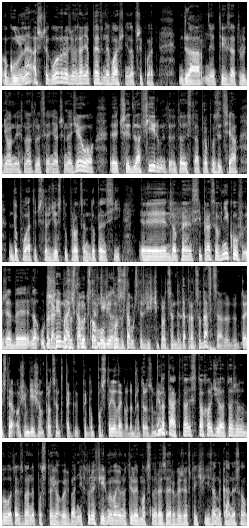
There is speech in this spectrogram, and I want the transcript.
ogólne, a szczegółowe rozwiązania pewne właśnie na przykład dla y, tych zatrudnionych na zlecenia czy na dzieło, y, czy dla firm. To, to jest ta propozycja dopłaty 40% do pensji, y, do pensji pracowników, żeby no, utrzymać, no tak, pozostało, 40, mówiąc... pozostało 40% dla pracodawca. To jest te 80% te, tego postojowego, dobrze to rozumiem? No tak, to, jest, to chodzi o to, żeby było tak zwane postojowe. Niektóre firmy mają na tyle mocne rezerwy, że w tej chwili zamykane są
